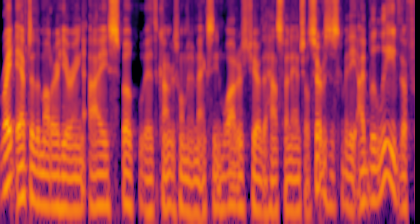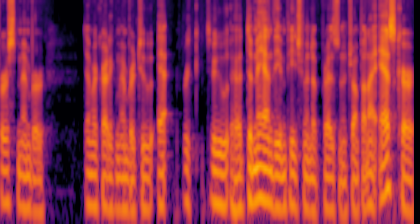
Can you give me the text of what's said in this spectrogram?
right after the Mueller hearing, I spoke with Congresswoman Maxine Waters, chair of the House Financial Services Committee. I believe the first member, Democratic member, to uh, to uh, demand the impeachment of President Trump, and I asked her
